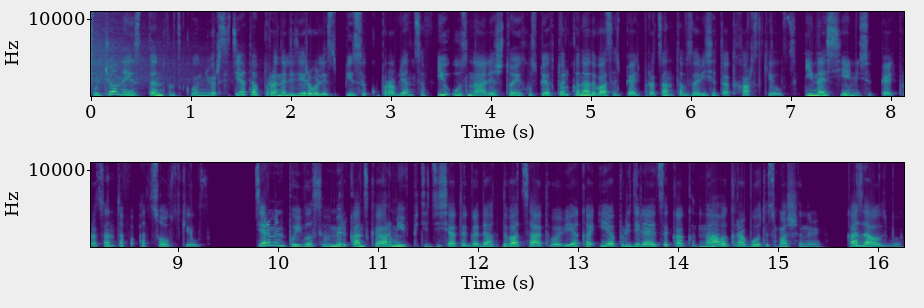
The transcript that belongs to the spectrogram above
Ученые из Стэнфордского университета проанализировали список управленцев и узнали, что их успех только на 25% зависит от hard skills и на 75% от soft skills. Термин появился в американской армии в 50-х годах 20 века и определяется как навык работы с машинами. Казалось бы,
